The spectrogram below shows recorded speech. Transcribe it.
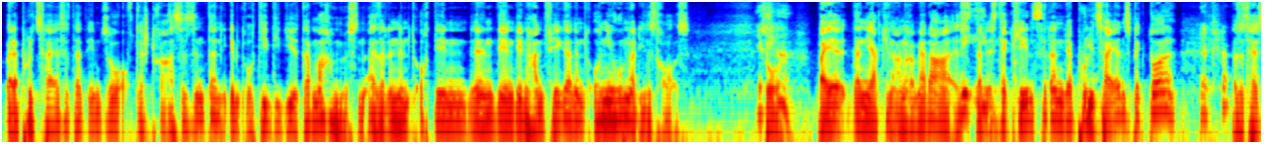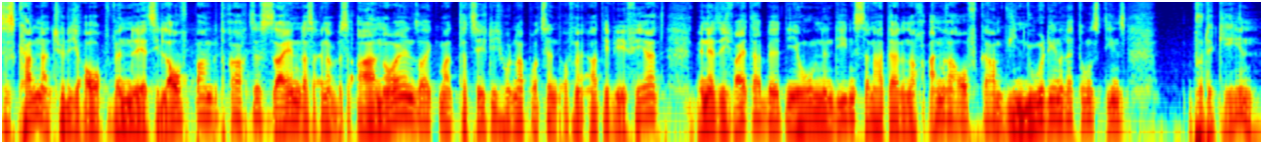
bei der Polizei ist es halt eben so, auf der Straße sind dann eben auch die, die, die das da machen müssen. Also dann nimmt auch den, den, den, den Handfeger, nimmt auch einen Homelanddienst raus. Ja, so, klar. weil dann ja kein anderer mehr da ist. Nee, dann eben. ist der kleinste dann der Polizeiinspektor. Ja, klar. Also das heißt, es kann natürlich auch, wenn du jetzt die Laufbahn betrachtest, sein, dass einer bis A9, sag ich mal, tatsächlich 100 Prozent auf dem RTW fährt. Wenn er sich weiterbildet in gehobenen Dienst, dann hat er noch andere Aufgaben, wie nur den Rettungsdienst. Würde gehen.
